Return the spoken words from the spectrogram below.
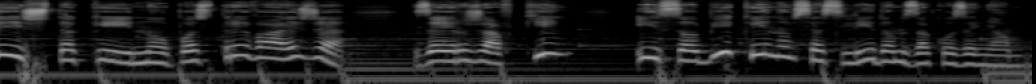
ти ж такий, ну постривай же, заіржав кінь і собі кинувся слідом за козеням.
